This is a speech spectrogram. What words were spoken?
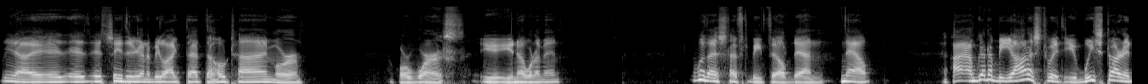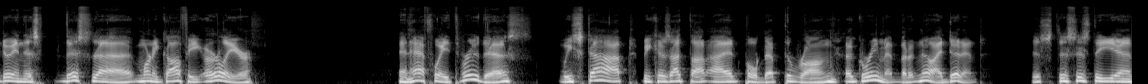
you know, it, it's either going to be like that the whole time or or worse. You you know what I mean? You want that stuff to be filled in. Now, I, am going to be honest with you. We started doing this this uh, morning coffee earlier, and halfway through this, we stopped because I thought I had pulled up the wrong agreement, but no, I didn't. This this is the uh,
